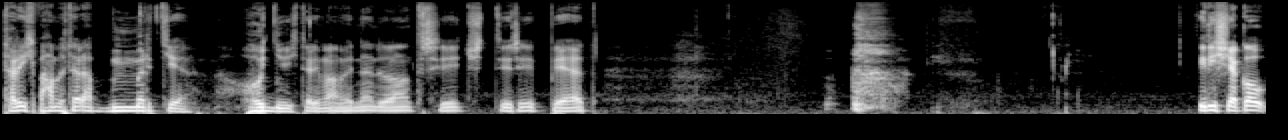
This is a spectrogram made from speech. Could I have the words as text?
Tady jich máme teda mrtě. Hodně jich tady máme. Jedna, dva, tři, čtyři, pět. I když jako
